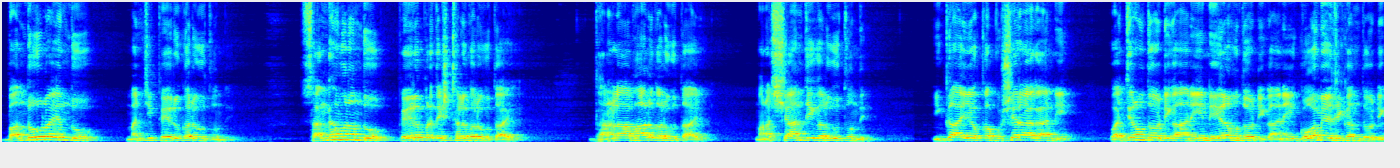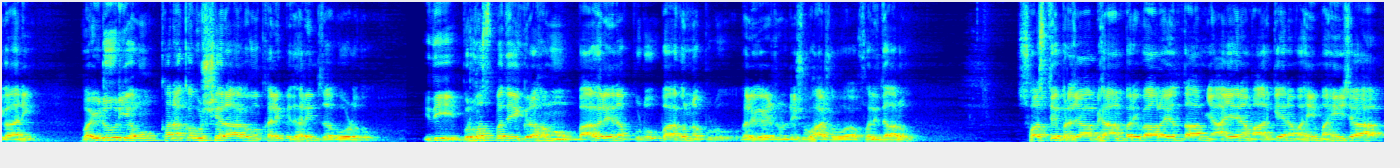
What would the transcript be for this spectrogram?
బంధువుల యందు మంచి పేరు కలుగుతుంది. సంఘమునందు పేరు ప్రతిష్టలు కలుగుతాయి. ధనలాభాలు కలుగుతాయి. మనశ్శాంతి కలుగుతుంది. ఇంకా ఈ యొక్క పుష్యరాగాన్ని వజ్రంతోటి కానీ నీలముతోటి కానీ గోమేధికంతో కానీ వైడూర్యము కనక పుష్యరాగము కలిపి ధరించకూడదు. ఇది బృహస్పతి గ్రహము బాగలేనప్పుడు బాగున్నప్పుడు కలిగేటువంటి శుభాశుభ ఫలితాలు. స్వస్తి ప్రజాభ్యాం పరిపాలయంతాం న్యాయేన మార్గేణ మహి మహిషా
